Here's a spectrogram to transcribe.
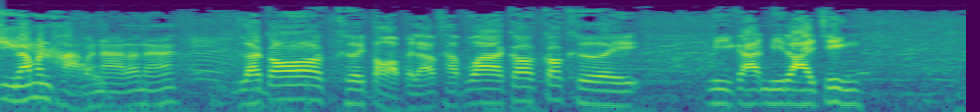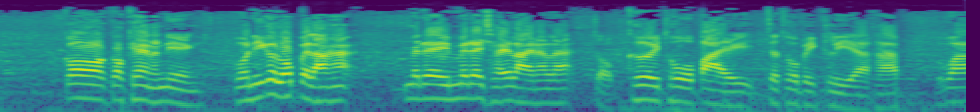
ริงๆแล้วมันผ่านมานานแล้วนะ แล้วก็เคยตอบไปแล้วครับว่าก็ก็เคยมีการมีไลน์จริง ก็ก็แค่นั้นเอง วันนี้ก็ลบไปแล้วฮะไม่ได้ไม่ได้ใช้ไลน์นั้นแล้วจบเคยโทรไปจะโทรไปเคลียร์ครับ ว่า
